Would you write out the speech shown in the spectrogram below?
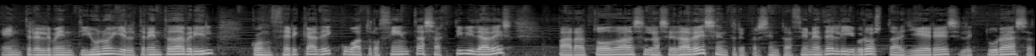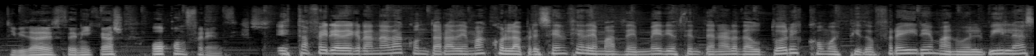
entre el 21 y el 30 de abril, con cerca de 400 actividades para todas las edades, entre presentaciones de libros, talleres, lecturas, actividades escénicas o conferencias. Esta Feria de Granada contará además con la presencia de más de medio centenar de autores como Espido Freire, Manuel Vilas,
